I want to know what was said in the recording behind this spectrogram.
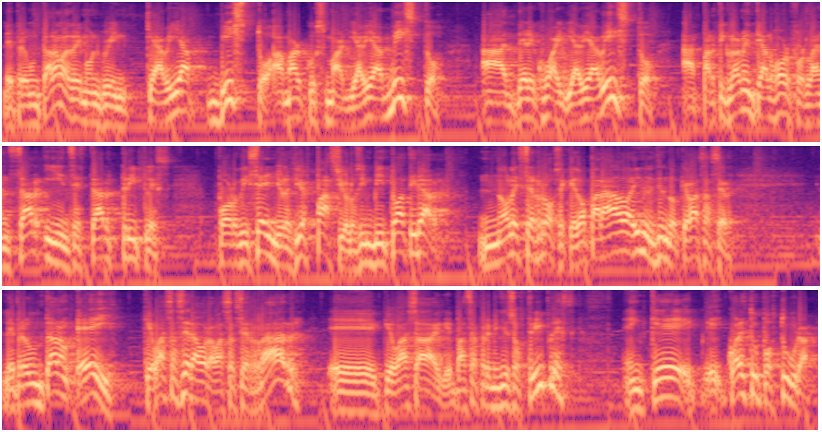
le preguntaron a Draymond Green que había visto a Marcus Smart y había visto a Derek White y había visto particularmente al Horford lanzar y incestar triples por diseño, les dio espacio, los invitó a tirar, no le cerró, se quedó parado ahí no entiendo qué vas a hacer. Le preguntaron, hey, ¿qué vas a hacer ahora? ¿Vas a cerrar? Eh, ¿Que vas a, vas a permitir esos triples? ¿En qué, eh, ¿Cuál es tu postura?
